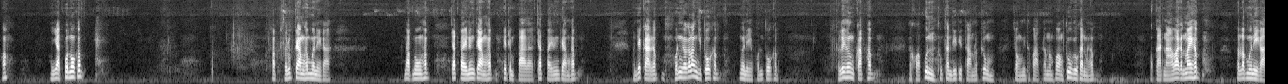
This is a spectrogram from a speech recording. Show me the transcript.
เอาขออนุญาตปลดนกครับ ครับสรุปแต้มครับเมื่อนี้ก็นับนงครับ จัดไปหนึ่งแต้มครับเพชรเต็มปาก็จัดไปหนึ่งแต้มครับบรรยากาศครับฝนก็กำลังอยู่ตกครับเมื่อนี้ฝนตกครับ ก็เลยต้องกลับครับขอบคุณทุกท่านที่ติดตามรับชมช่องมิตรภาพลำน้ำพองทู่กันครับ โอกาสหนาว่ากันไหมครับสำหรับมือนี้ก็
